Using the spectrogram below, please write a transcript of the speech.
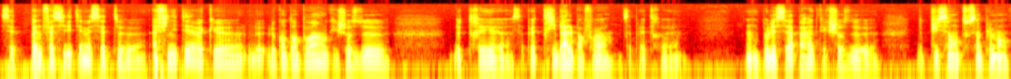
cette, pas une facilité, mais cette euh, affinité avec euh, le, le contemporain ou quelque chose de, de très. ça peut être tribal parfois, ça peut être. on peut laisser apparaître quelque chose de, de puissant tout simplement,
